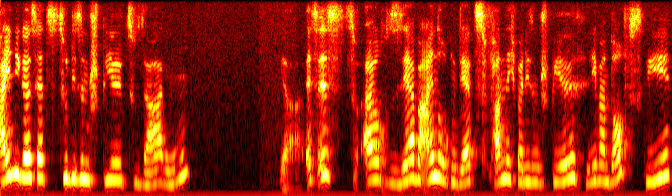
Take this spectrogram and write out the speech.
einiges jetzt zu diesem Spiel zu sagen. Ja, es ist auch sehr beeindruckend jetzt, fand ich bei diesem Spiel. Lewandowski,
